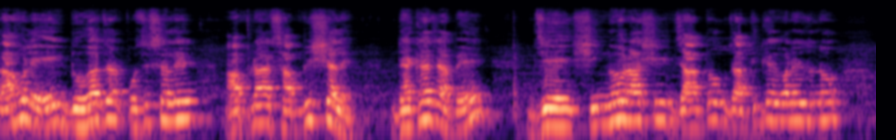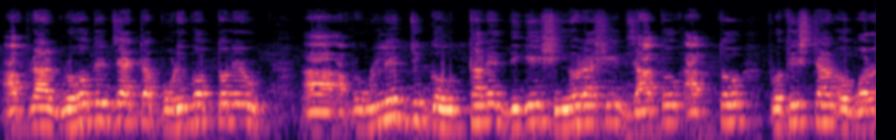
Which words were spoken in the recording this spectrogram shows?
তাহলে এই দু হাজার পঁচিশ সালে আপনার ছাব্বিশ সালে দেখা যাবে যে সিংহ রাশির জাতক জাতিকাগণের জন্য আপনার গ্রহদের যে একটা পরিবর্তনের আপনার উল্লেখযোগ্য উত্থানের দিকেই সিংহ রাশির জাতক আত্ম প্রতিষ্ঠান ও বড়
